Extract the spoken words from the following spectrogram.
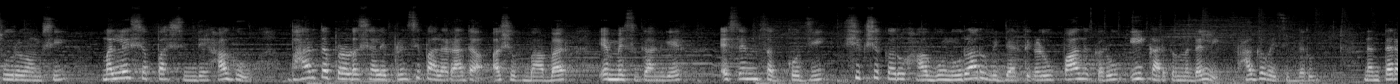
ಸೂರ್ಯವಂಶಿ ಮಲ್ಲೇಶಪ್ಪ ಶಿಂದೆ ಹಾಗೂ ಭಾರತ ಪ್ರೌಢಶಾಲೆ ಪ್ರಿನ್ಸಿಪಾಲರಾದ Ashok Babar M S Ganger S M Sakkoji ಶಿಕ್ಷಕರು ಹಾಗೂ ನೂರಾರು ವಿದ್ಯಾರ್ಥಿಗಳು ಪಾಲಕರು ಈ ಕಾರ್ಯಕ್ರಮದಲ್ಲಿ ಭಾಗವಹಿಸಿದ್ದರು ನಂತರ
